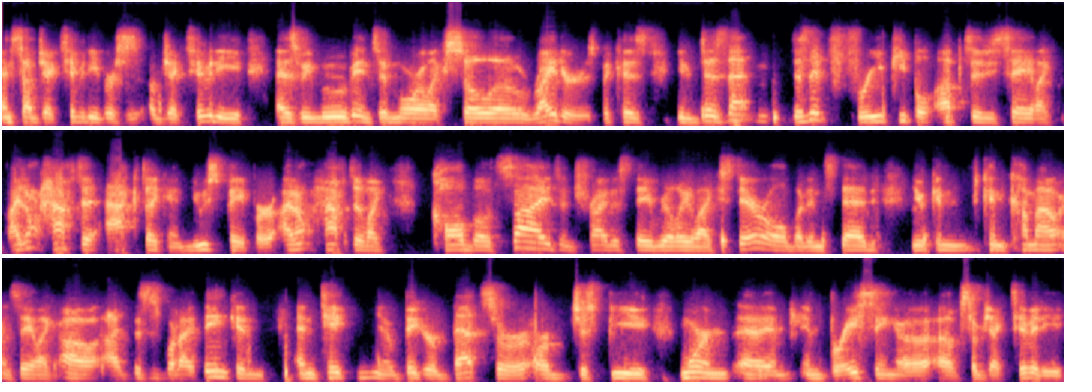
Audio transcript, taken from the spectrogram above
and subjectivity versus objectivity as we move into more like solo writers. Because you know, does that does it free people up to say like I don't have to act like a newspaper. I don't have to like call both sides and try to stay really like sterile, but instead you can can come out and say like oh I, this is what I think and and take you know bigger bets or or just be more uh, embracing of, of subjectivity. You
